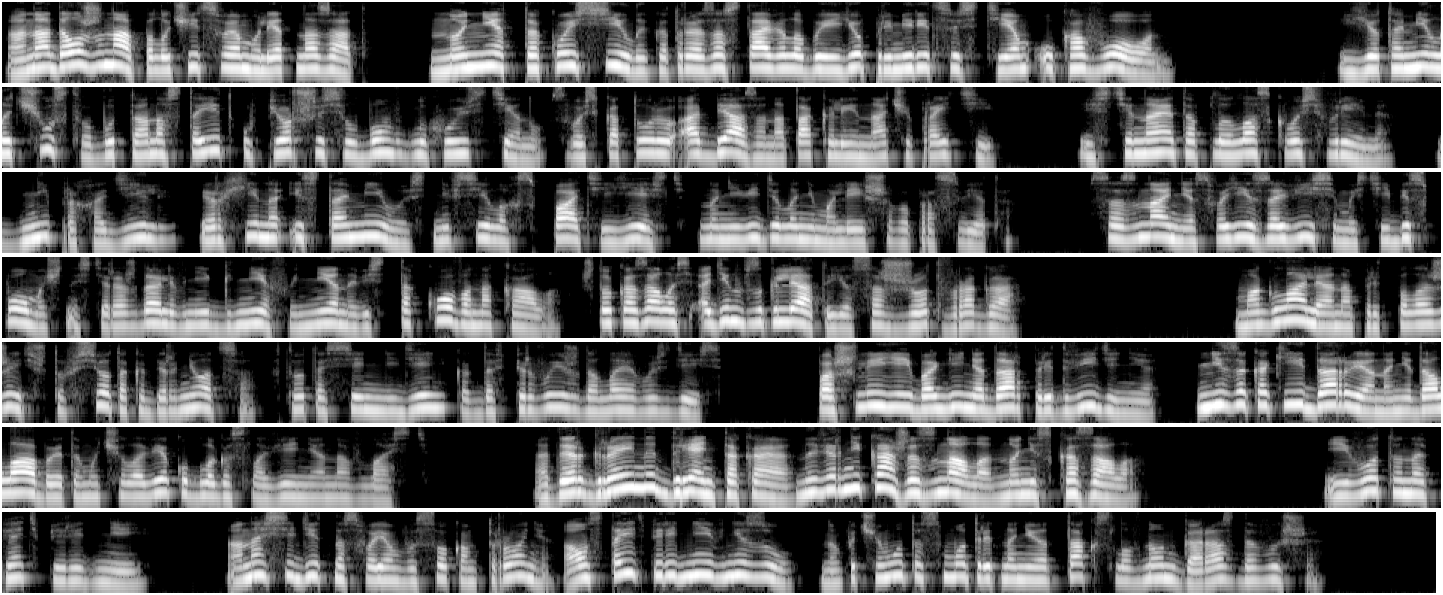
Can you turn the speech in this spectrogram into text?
Она должна получить свой амулет назад, но нет такой силы, которая заставила бы ее примириться с тем, у кого он. Ее томило чувство, будто она стоит, упершись лбом в глухую стену, сквозь которую обязана так или иначе пройти. И стена эта плыла сквозь время. Дни проходили, и истомилась, не в силах спать и есть, но не видела ни малейшего просвета. Сознание своей зависимости и беспомощности рождали в ней гнев и ненависть такого накала, что, казалось, один взгляд ее сожжет врага. Могла ли она предположить, что все так обернется в тот осенний день, когда впервые ждала его здесь? Пошли ей богиня дар предвидения, ни за какие дары она не дала бы этому человеку благословения на власть. Адер Грейны дрянь такая, наверняка же знала, но не сказала. И вот он опять перед ней. Она сидит на своем высоком троне, а он стоит перед ней внизу, но почему-то смотрит на нее так, словно он гораздо выше.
